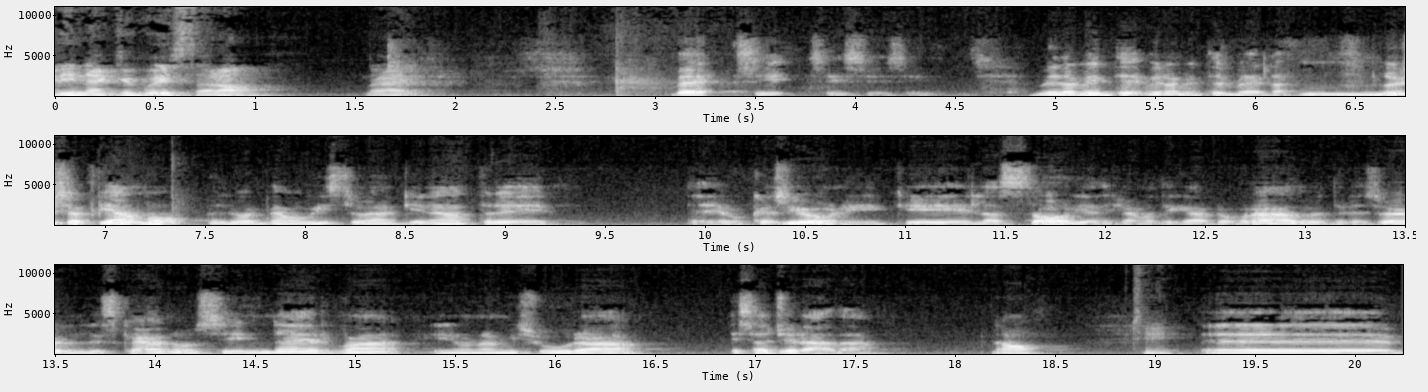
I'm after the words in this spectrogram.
Carina anche questa, no? Dai. Beh, sì, sì, sì, sì. Veramente, veramente bella. Mm, noi sappiamo, e lo abbiamo visto anche in altre eh, occasioni, che la storia, diciamo, di Carlo Prato e delle sorelle Lescano si innerva in una misura esagerata, no? Sì. Eh,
